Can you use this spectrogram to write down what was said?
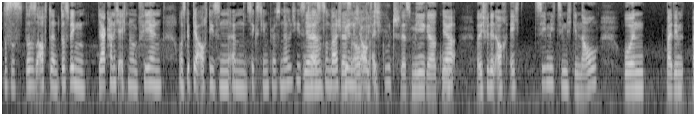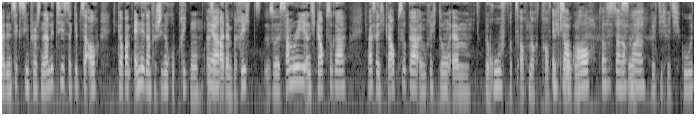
Das ist, das ist auch, deswegen, ja, kann ich echt nur empfehlen. Und es gibt ja auch diesen ähm, 16 Personalities Test zum Beispiel, der ist den ich auch richtig- echt gut. Der ist mega gut. Ja. Weil ich finde den auch echt ziemlich, ziemlich genau. Und bei dem, bei den 16 Personalities, da gibt's ja auch, ich glaube, am Ende dann verschiedene Rubriken. Also Ja. bei deinem Bericht so eine Summary und ich glaube sogar, ich weiß gar nicht, ich glaube sogar in Richtung ähm, Beruf wird's auch noch drauf Ich bezogen. glaube auch. Das ist dann nochmal. richtig, richtig gut.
